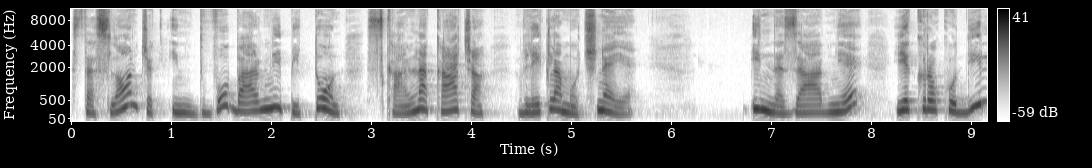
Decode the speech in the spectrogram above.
sta slonček in dvobarni piton skalna kača vlekla močneje. In na zadnje je krokodil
